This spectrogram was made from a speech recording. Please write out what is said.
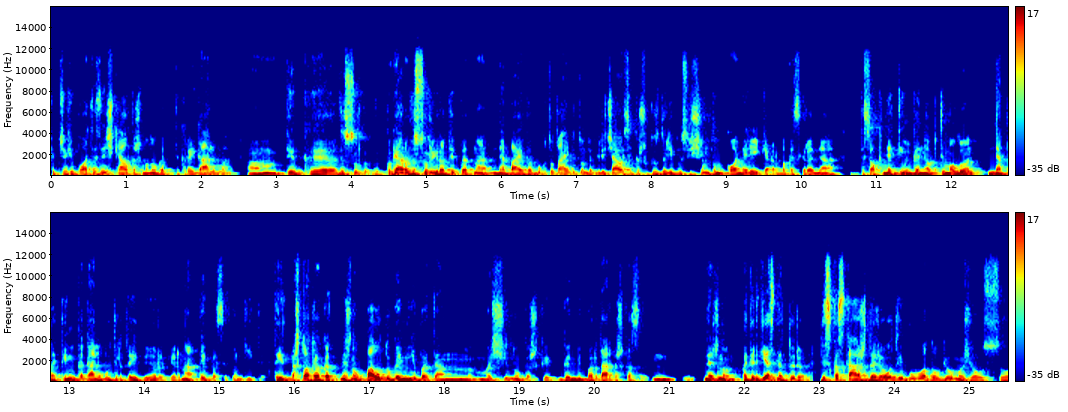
kaip čia hipotezė iškelta, aš manau, kad tikrai galima. Um, tik e, visur, ko gero visur yra taip, kad na, ne book tu taikytum, bet greičiausiai kažkokius dalykus išimtum, ko nereikia, arba kas yra ne, tiesiog netinka, neoptimalu, nepatinka, gali būti ir taip, ir, ir na, taip pasibandyti. Tai aš tokio, kad, nežinau, baldų gamyba, ten mašinų kažkaip gamyba ar dar kažkas, nežinau, patirties neturiu. Viskas, ką aš dariau, tai buvo daugiau mažiau su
